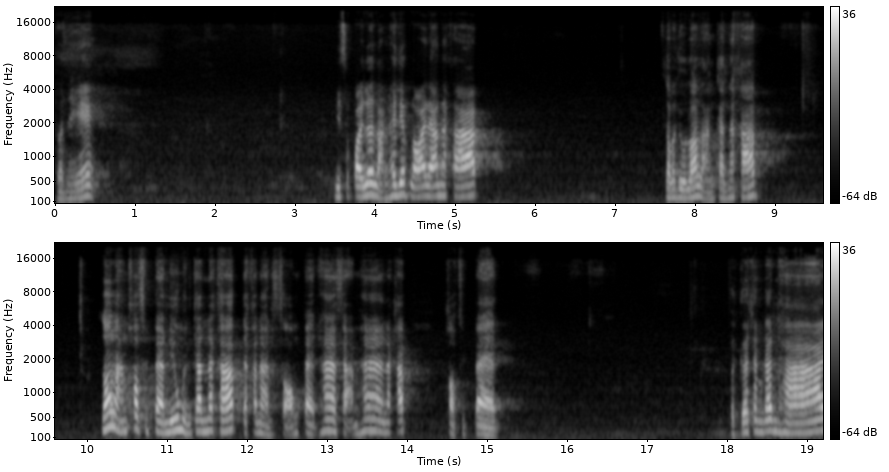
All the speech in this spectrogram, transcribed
ตัวนี้ มีสปอยเลอร์หลังให้เรียบร้อยแล้วนะครับ เรามาดูล้อหลังกันนะครับ ล้อหลังขอบ 18 นิ้วเหมือนกันนะครับ แต่ขนาด 28535 นะครับ ขอบ 18 สเกิร์ตทางด้านท้าย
